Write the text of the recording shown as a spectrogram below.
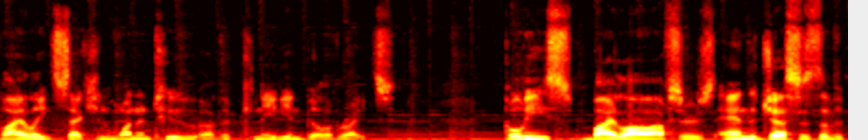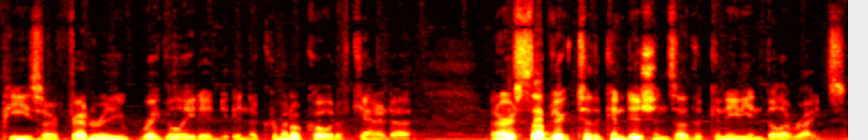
violates Section 1 and 2 of the Canadian Bill of Rights. Police, bylaw officers, and the Justice of the Peace are federally regulated in the Criminal Code of Canada and are subject to the conditions of the Canadian Bill of Rights.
